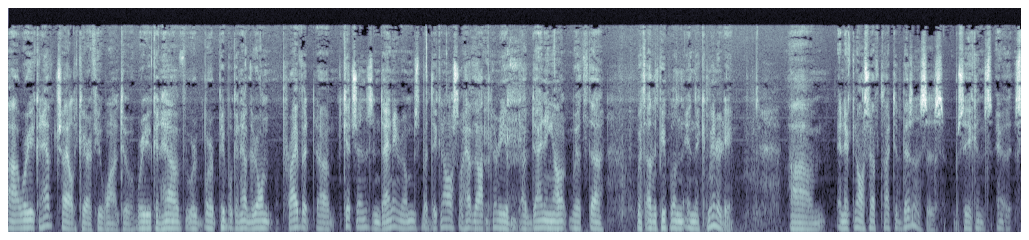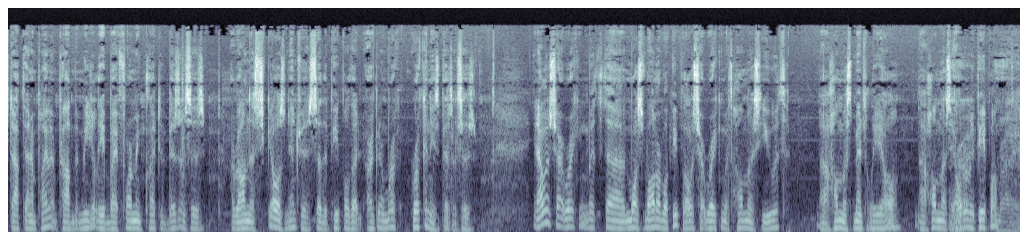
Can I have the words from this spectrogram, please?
uh, where you can have childcare if you want to, where you can have where, where people can have their own private uh, kitchens and dining rooms, but they can also have the opportunity of, of dining out with uh, with other people in, in the community. Um, and it can also have collective businesses, so you can uh, stop the unemployment problem immediately by forming collective businesses around the skills and interests of the people that are going to work work in these businesses. And I would start working with uh, the most vulnerable people. I would start working with homeless youth, uh, homeless mentally ill, uh, homeless elderly Right, people. right.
